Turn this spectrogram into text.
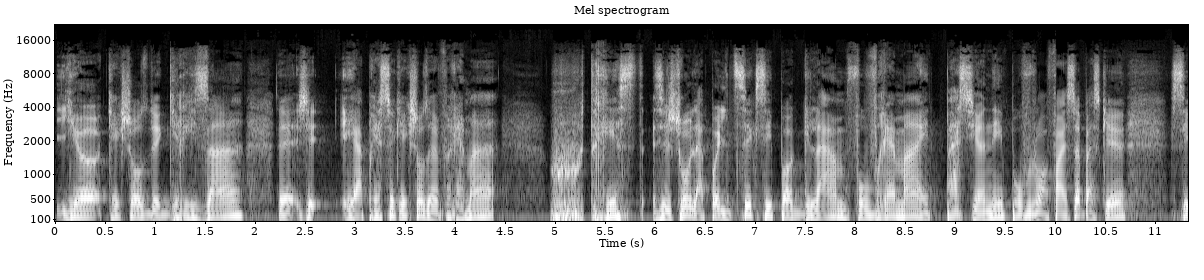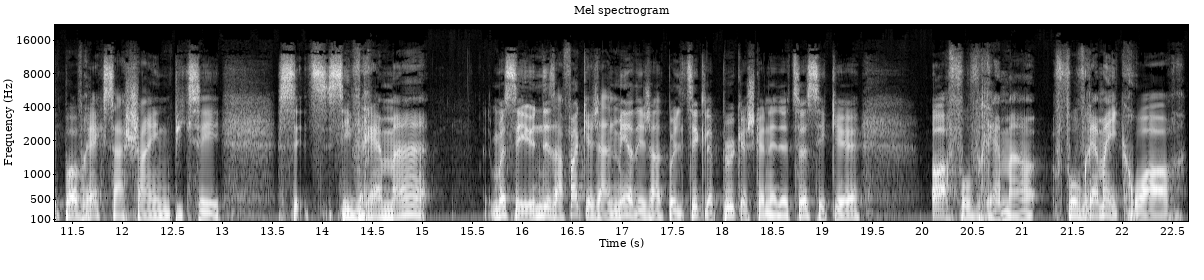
il y a quelque chose de grisant euh, et après ça quelque chose de vraiment ouh, triste. Je trouve la politique c'est pas glam, faut vraiment être passionné pour vouloir faire ça parce que c'est pas vrai que ça chaîne puis que c'est c'est vraiment moi c'est une des affaires que j'admire des gens de politique le peu que je connais de ça, c'est que ah faut vraiment faut vraiment y croire.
